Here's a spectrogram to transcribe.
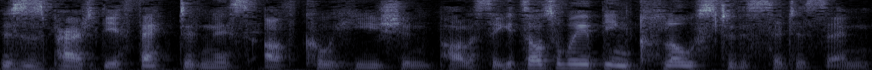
This is part of the effectiveness of cohesion policy. It's also a way of being close to the citizen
